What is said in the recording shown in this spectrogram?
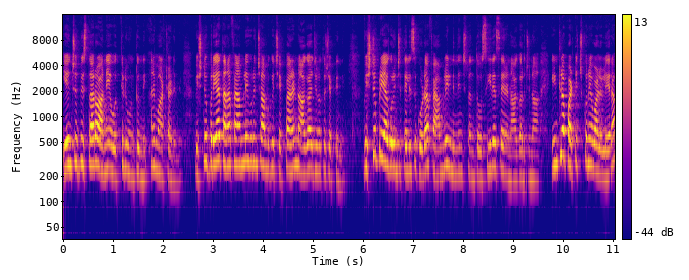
ఏం చూపిస్తారో అనే ఒత్తిడి ఉంటుంది అని మాట్లాడింది. విష్ణుప్రియ తన ఫ్యామిలీ గురించి ఆమెకు చెప్పానని నాగార్జునతో చెప్పింది. విష్ణుప్రియ గురించి తెలిసి కూడా ఫ్యామిలీని నిందించడంతో సీరియస్ అయిన నాగార్జున ఇంట్లో పట్టించుకునే వాళ్ళు లేరా?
